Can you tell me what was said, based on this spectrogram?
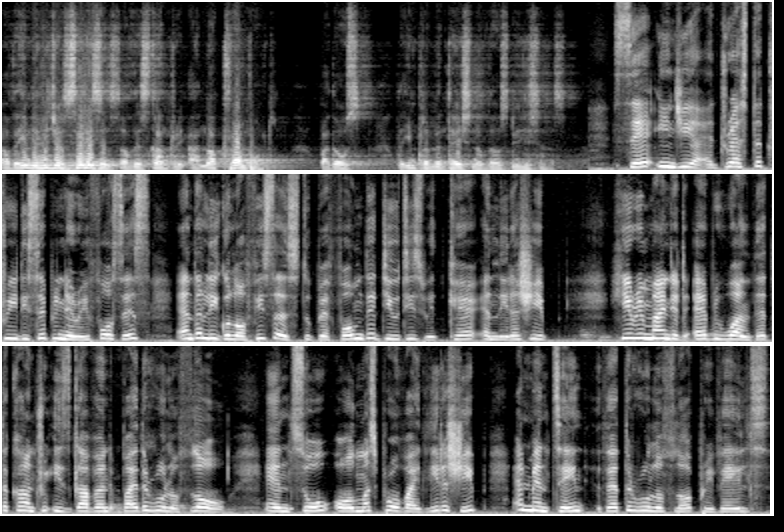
of the individual citizens of this country are not trampled by those, the implementation of those decisions. Sir Injia addressed the three disciplinary forces and the legal officers to perform their duties with care and leadership. He reminded everyone that the country is governed by the rule of law, and so all must provide leadership and maintain that the rule of law prevails.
